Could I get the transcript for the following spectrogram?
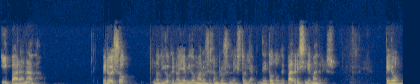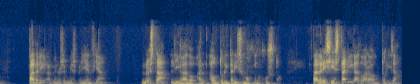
Y para nada. Pero eso, no digo que no haya habido malos ejemplos en la historia, de todo, de padres y de madres. Pero padre, al menos en mi experiencia, no está ligado al autoritarismo injusto. Padre sí está ligado a la autoridad.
